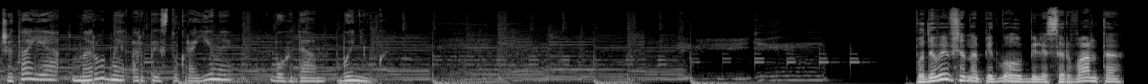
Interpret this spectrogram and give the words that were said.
Читає народний артист України Богдан Бенюк. Подивився на підлогу біля серванта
